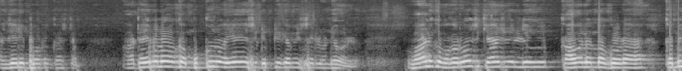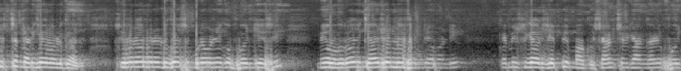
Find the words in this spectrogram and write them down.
అందరిపోవడం కష్టం. ఆ టైంలో ఒక ముగ్గురు ఐఏఎస్ డిప్యూటీ కమిషనర్లు ఉండేవాళ్ళు. వాళ్ళకి ఒకరోజు క్యాజువల్ లీవ్ కావాలన్నా కూడా కమిషనర్ అడిగేవాళ్ళు కాదు. శివరామరెడ్డికో సుబ్రహ్మణ్యకో ఫోన్ చేసి మేము ఒకరోజు క్యాజువల్ లీవ్ పెట్టామండి. కమిషనర్ గారు చెప్పి మాకు శాంక్షన్ కాగానే ఫోన్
